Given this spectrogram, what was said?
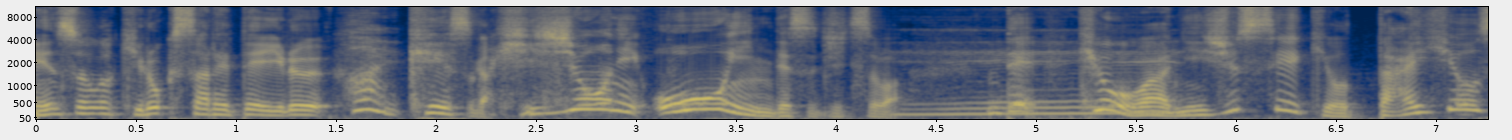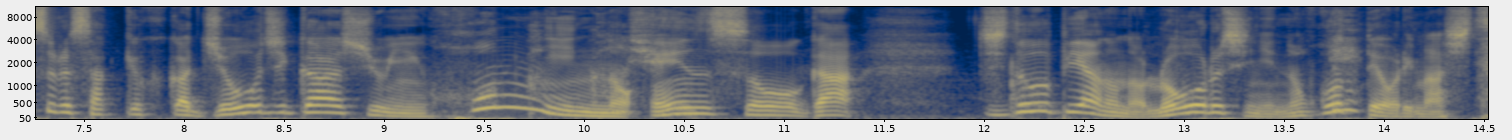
演奏が記録されているはい。ケースが非常に多いんです実は。で今日は20世紀を代表する作曲家ジョージ・ガーシュウィン本人の演奏が自動ピアノのロール紙に残っておりまして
